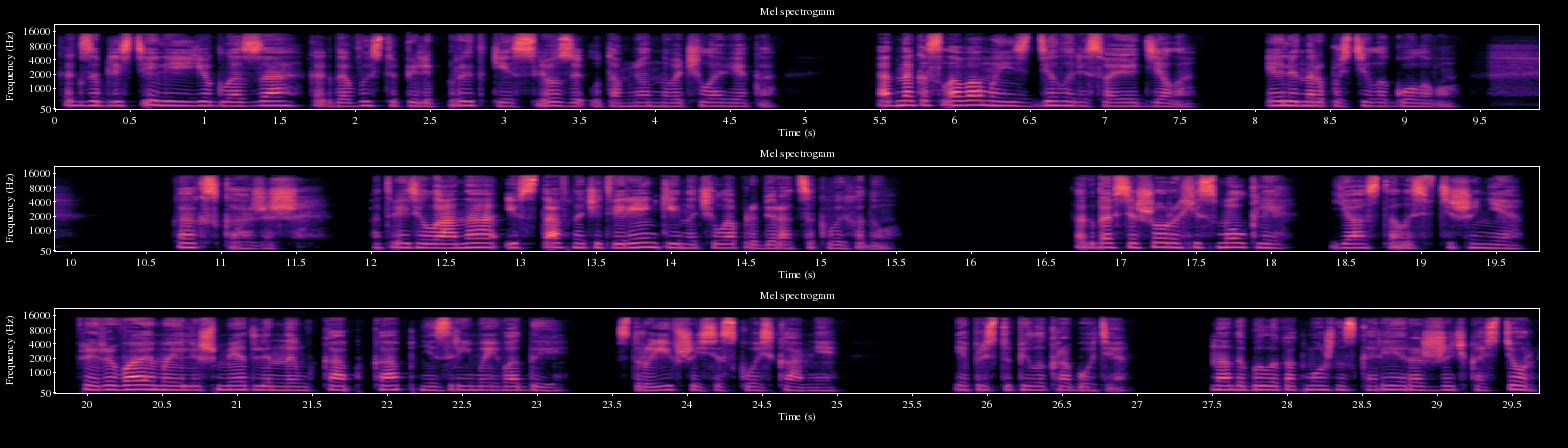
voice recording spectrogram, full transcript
как заблестели ее глаза, когда выступили прыткие слезы утомленного человека. Однако слова мои сделали свое дело. Элинор опустила голову. «Как скажешь», — ответила она и, встав на четвереньки, начала пробираться к выходу. Когда все шорохи смолкли, я осталась в тишине, прерываемой лишь медленным кап-кап незримой воды, струившейся сквозь камни. Я приступила к работе. Надо было как можно скорее разжечь костер,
